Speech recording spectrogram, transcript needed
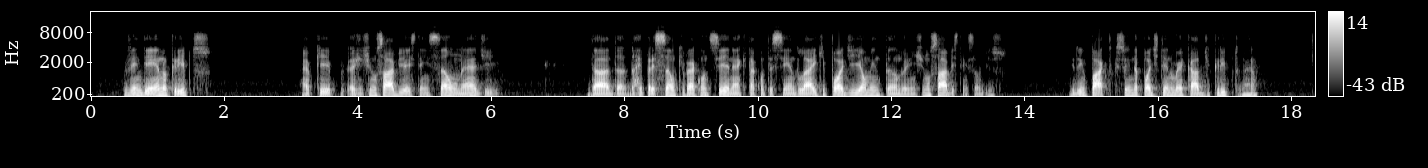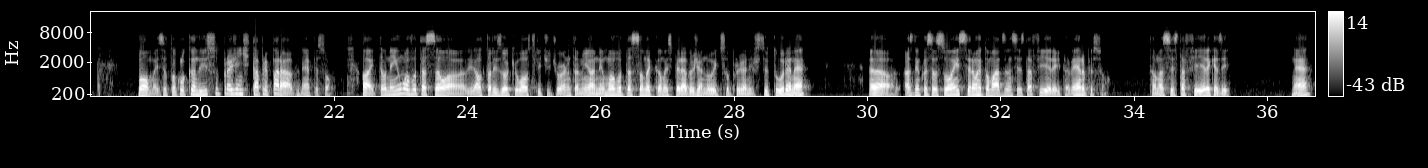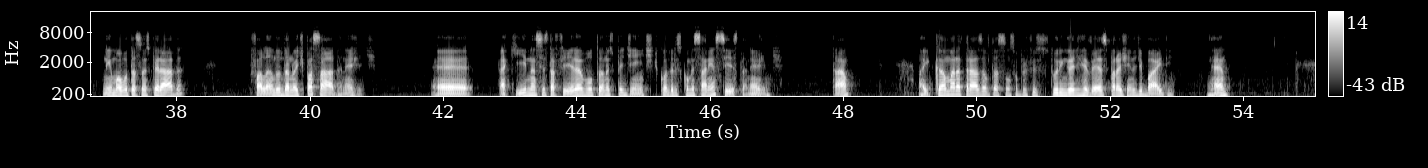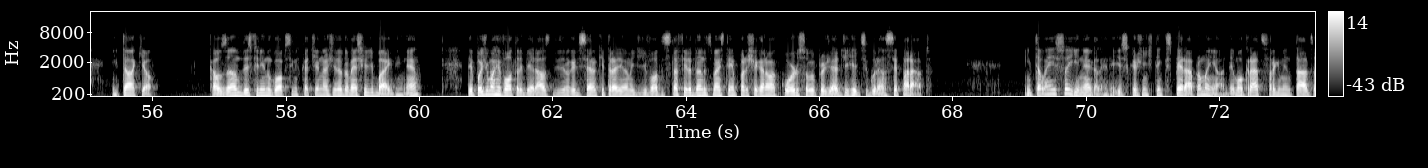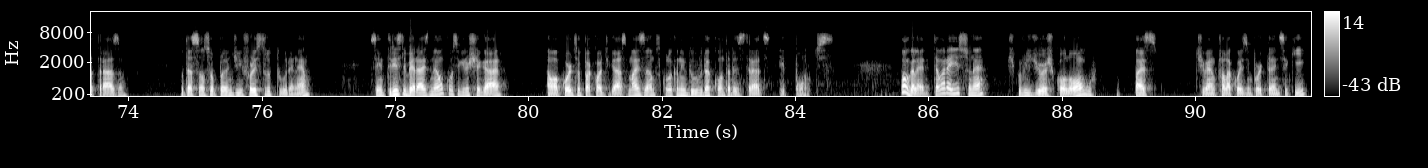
vendendo criptos, é porque a gente não sabe a extensão, né, de da, da, da repressão que vai acontecer, né, que está acontecendo lá e que pode ir aumentando. A gente não sabe a extensão disso e do impacto que isso ainda pode ter no mercado de cripto, né? Bom, mas eu estou colocando isso para a gente estar tá preparado, né, pessoal? Ó, então nenhuma votação, ó, atualizou aqui o Wall Street Journal também, ó, nenhuma votação da Câmara esperada hoje à noite sobre o projeto de infraestrutura, né? As negociações serão retomadas na sexta-feira, aí, tá vendo, pessoal? Então na sexta-feira, quer dizer, né? Nenhuma votação esperada, falando da noite passada, né, gente? É, aqui na sexta-feira, voltando ao expediente de quando eles começarem a sexta, né, gente? Tá? Aí, Câmara traz a votação sobre infraestrutura em grande revés para a agenda de Biden, né? Então, aqui, ó, causando, desferindo um golpe significativo na agenda doméstica de Biden, né? Depois de uma revolta liberal, os democratas disseram que trariam a medida de volta sexta-feira, dando-lhes mais tempo para chegar a um acordo sobre o projeto de rede de segurança separado. Então é isso aí, né, galera? É isso que a gente tem que esperar para amanhã. Ó. Democratas fragmentados atrasam votação sobre plano de infraestrutura, né? Centristas liberais não conseguiram chegar a um acordo sobre o pacote de gastos mais amplos, colocando em dúvida a conta das estradas e pontes. Bom, galera, então era isso, né? Acho que o vídeo de hoje ficou longo, mas tivemos que falar coisas importantes aqui.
